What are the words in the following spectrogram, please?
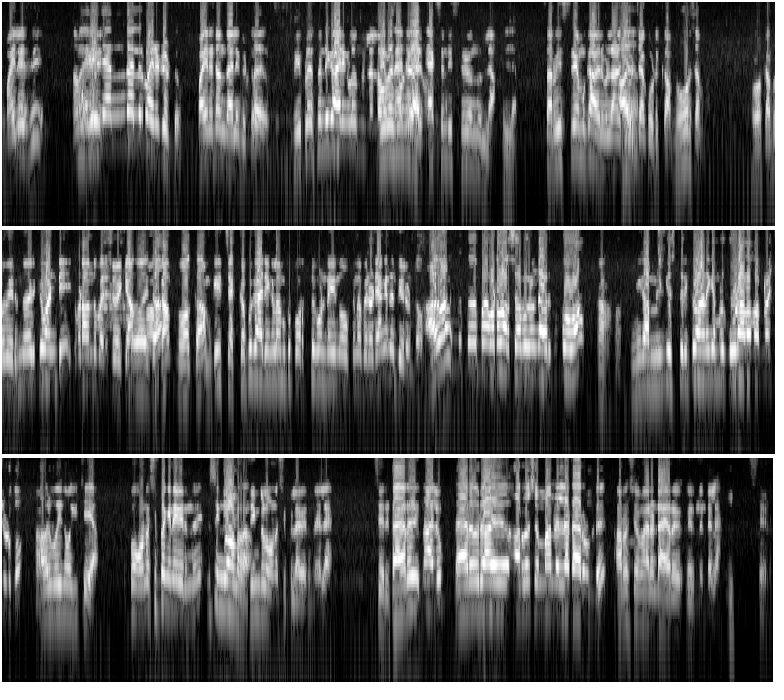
മൈലേജ് നമുക്ക് എന്തായാലും പതിനെട്ട് കിട്ടും. പതിനെട്ട് എന്തായാലും കിട്ടും. റീപ്ലേസ്മെന്റ് കാര്യങ്ങളൊന്നും ഇല്ലല്ലോ ആക്സിഡന്റ് ഹിസ്റ്ററി ഒന്നും ഇല്ല. സർവീസ് ഹിസ്റ്ററി നമുക്ക് അവൈലബിൾ ആണ്. ചോദിച്ചാൽ കൊടുക്കാം. നൂറ് ശതമാനം. ഓക്കെ അപ്പൊ വരുന്നവർക്ക് വണ്ടി ഇവിടെ വന്ന് പരിശോധിക്കാം. നോക്കാം, നമുക്ക് ഈ ചെക്കപ്പ് കാര്യങ്ങൾ നമുക്ക് പുറത്ത് കൊണ്ടുപോയി നോക്കുന്ന പരിപാടി അങ്ങനെ എന്തെങ്കിലും ഉണ്ടോ? അത് അവിടെ വർക്ക്ഷോപ്പുകളുണ്ട് അവർക്ക് പോവാം. ഇനി കമ്പനിക്ക് വേണമെങ്കിൽ നമ്മൾ കൂടാണോ പറഞ്ഞു വെച്ചു കൊടുക്കും. അവർ പോയി നോക്കി ചെയ്യാം. അപ്പൊ ഓണർഷിപ്പ് എങ്ങനെ വരുന്നത്? സിംഗിൾ ഓണർ സിംഗിൾ ഓണർഷിപ്പിലാണ് വരുന്നത് അല്ലേ? ശരി ടയർ നാലും? ടയർ ഒരു അറുപത് ശതമാനം എല്ലാ ടയറും ഉണ്ട്. അറുപത് ശതമാനം ടയർ വരുന്നുണ്ട് അല്ലേ? ശരി.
